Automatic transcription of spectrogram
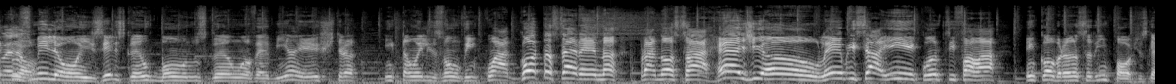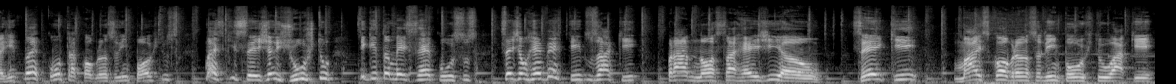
300 melhor. milhões. Eles ganham bônus, ganham uma verbinha extra. Então eles vão vir com a gota serena pra nossa região. Lembre-se aí quando se falar em cobrança de impostos, que a gente não é contra a cobrança de impostos, mas que seja justo e que também esses recursos sejam revertidos aqui pra nossa região. Sei que mais cobrança de imposto aqui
